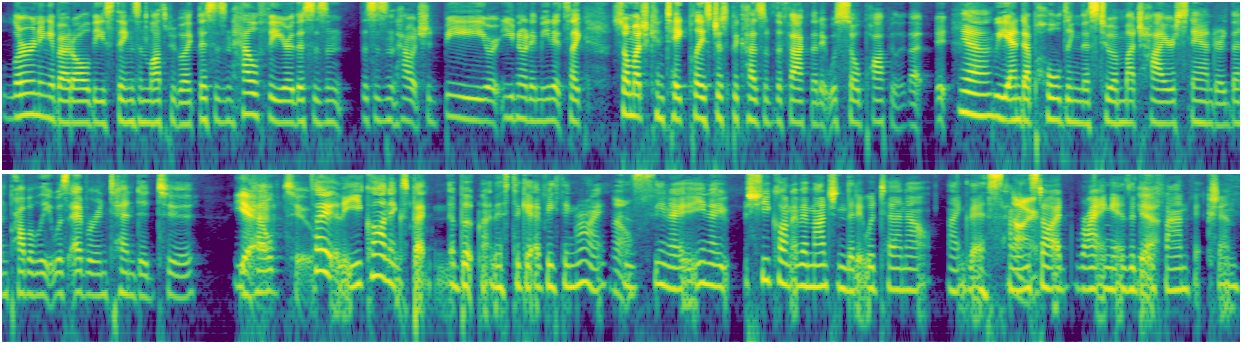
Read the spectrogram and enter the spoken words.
learning about all these things and lots of people are like this isn't healthy or this isn't this isn't how it should be or you know what i mean it's like so much can take place just because of the fact that it was so popular that it Yeah. we end up holding this to a much higher standard than probably it was ever intended to be Yeah. held to Totally, you can't expect a book like this to get everything right No. because you know, you know, she can't have imagined that it would turn out like this. Having No. started writing it as a bit Yeah. of fan fiction.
